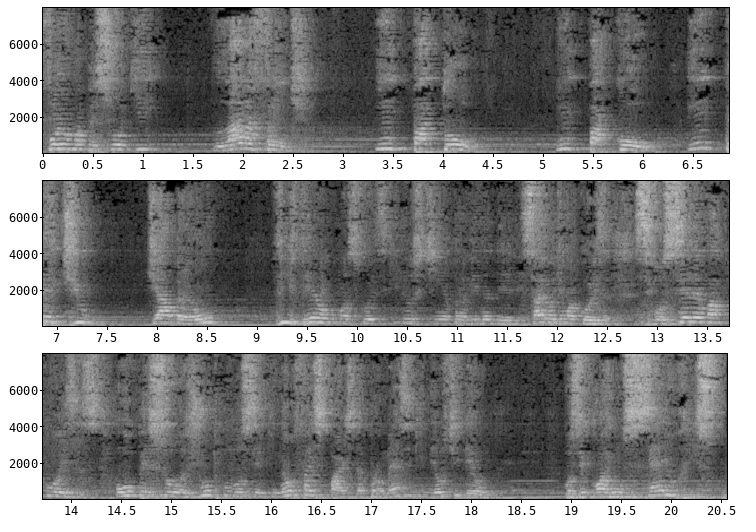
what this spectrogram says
foi uma pessoa que lá na frente empatou, empacou, impediu de Abraão viver algumas coisas que Deus tinha para a vida dele. Saiba de uma coisa: se você levar coisas ou pessoas junto com você que não faz parte da promessa que Deus te deu, você corre um sério risco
